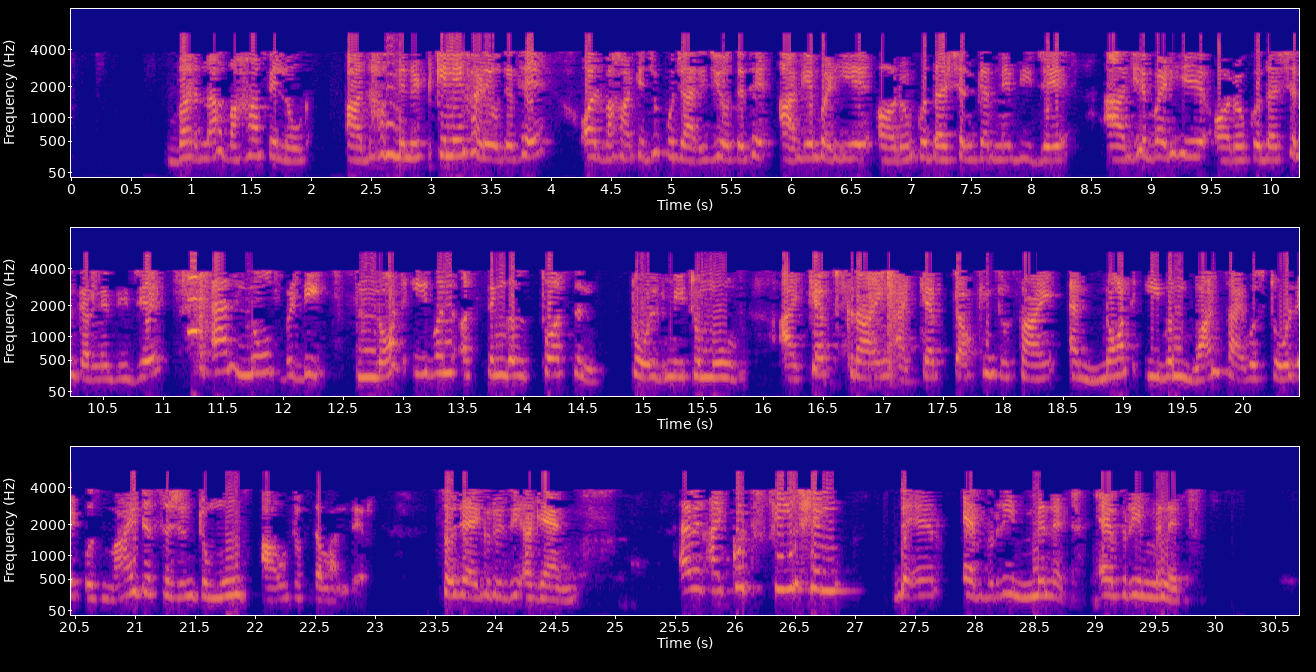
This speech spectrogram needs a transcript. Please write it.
वरना वहाँ पे लोग आधा minute के लिए खड़े होते थे और वहाँ के जो पुजारी जी होते थे आगे बढ़िए औरों को दर्शन करने दीजिए आगे बढ़िए औरों को दर्शन करने दीजिए and nobody not even a single person told me to move I kept crying, I kept talking to Sai, and not even once I was told it was my decision to move out of the mandir. So Jai Guruji again. I mean, I could feel him there every minute, every minute.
